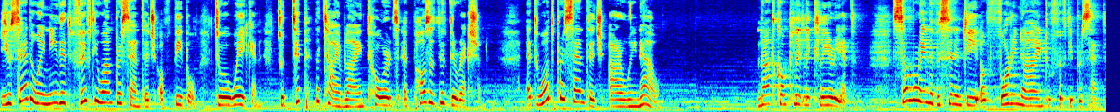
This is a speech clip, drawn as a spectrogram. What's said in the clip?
You said we needed 51% of people to awaken to tip the timeline towards a positive direction. At what percentage are we now? Not completely clear yet. Somewhere in the vicinity of 49 to 50%.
